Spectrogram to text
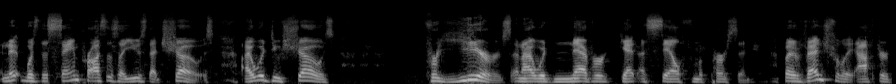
And it was the same process i used at shows. I would do shows for years and I would never get a sale from a person. But eventually, after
